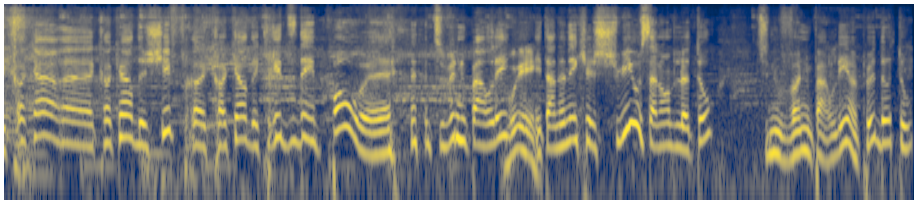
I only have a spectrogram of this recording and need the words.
Et croqueur, euh, croqueur de chiffres, euh, croqueur de crédit d'impôt, euh, tu veux nous parler? Oui. Étant donné que je suis au salon de l'auto, tu nous vas nous parler un peu d'auto.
